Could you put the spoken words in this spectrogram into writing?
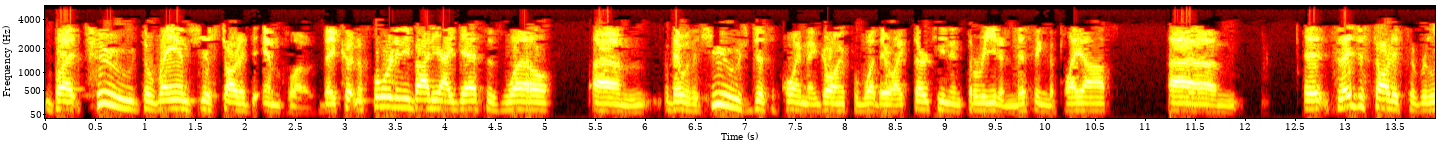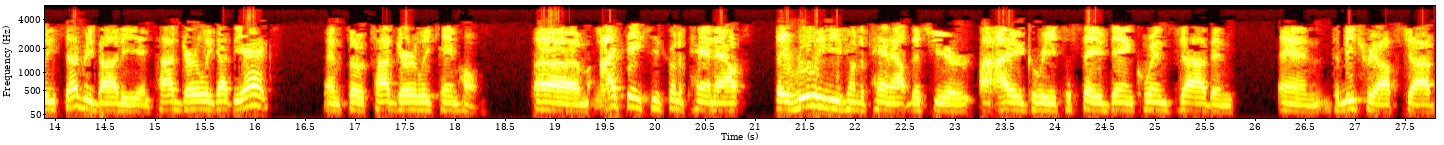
But two, the Rams just started to implode. They couldn't afford anybody, I guess, as well. Um, there was a huge disappointment going from what they were like 13 and three to missing the playoffs. Um, it, so they just started to release everybody and Todd Gurley got the X and so Todd Gurley came home. Um, Yeah. I think he's going to pan out. They really need him to pan out this year. I, I agree to save Dan Quinn's job and, and Dimitroff's job.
